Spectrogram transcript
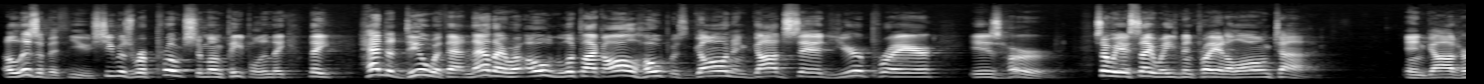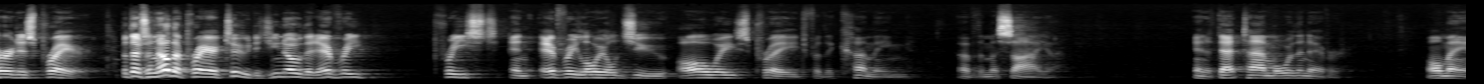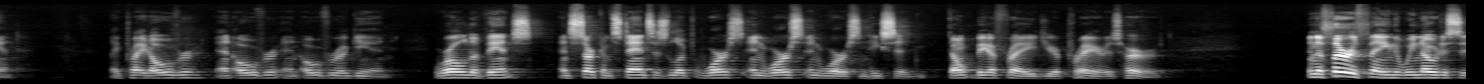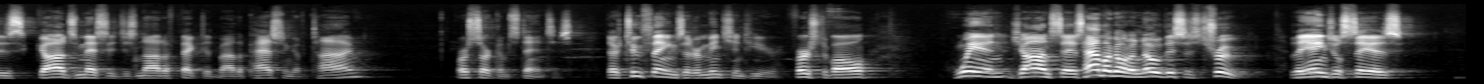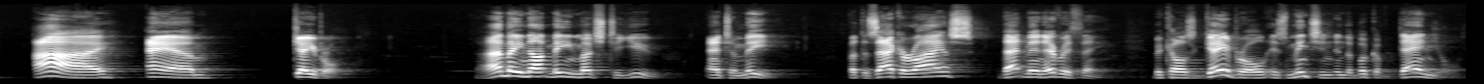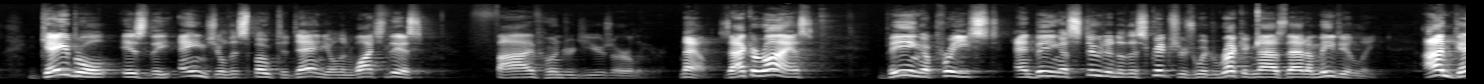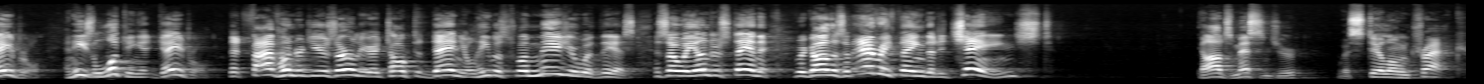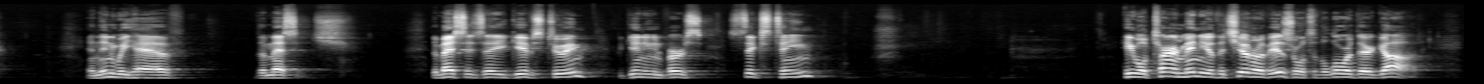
Elizabeth used. She was reproached among people, and they, they had to deal with that. Now they were old looked like all hope was gone, and God said, Your prayer is heard. So we say, Well, he's been praying a long time, and God heard his prayer. But there's another prayer too. Did you know that every priest and every loyal Jew always prayed for the coming of the Messiah? And at that time, more than ever, oh man, they prayed over and over and over again. World events and circumstances looked worse and worse and worse. And he said, Don't be afraid, your prayer is heard. And the third thing that we notice is God's message is not affected by the passing of time or circumstances. There are two things that are mentioned here. First of all, when John says, How am I going to know this is true? The angel says, I am Gabriel. That may not mean much to you and to me, but to Zacharias, that meant everything because Gabriel is mentioned in the book of Daniel. Gabriel is the angel that spoke to Daniel, and watch this 500 years earlier. Now, Zacharias, being a priest and being a student of the scriptures, would recognize that immediately. I'm Gabriel. And he's looking at Gabriel that 500 years earlier had talked to Daniel. He was familiar with this. And so we understand that regardless of everything that had changed, God's messenger was still on track. And then we have the message. The message that he gives to him, beginning in verse 16. He will turn many of the children of Israel to the Lord their God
